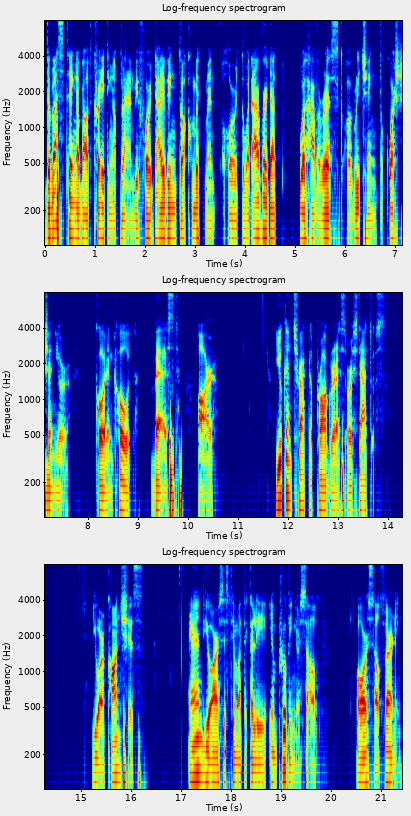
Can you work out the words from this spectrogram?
The best thing about creating a plan before diving to a commitment or to whatever that will have a risk of reaching to question your quote unquote best are you can track the progress or status. You are conscious and you are systematically improving yourself or self learning.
